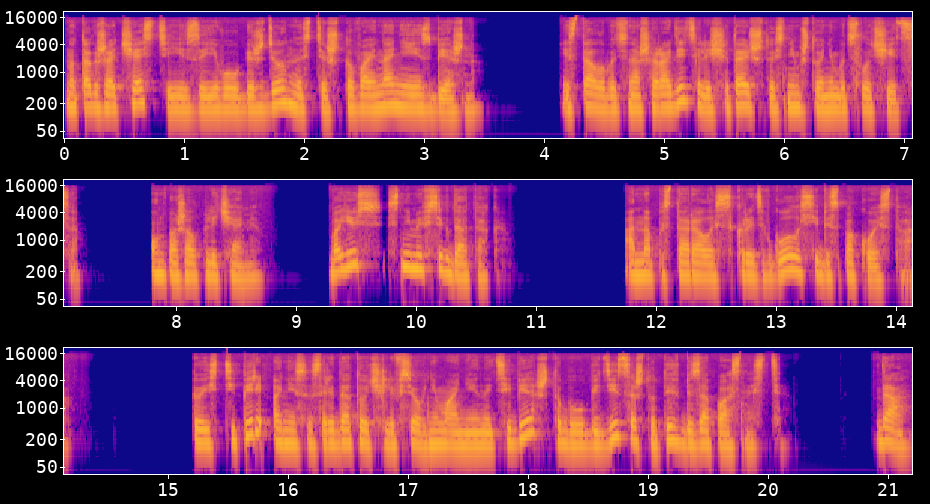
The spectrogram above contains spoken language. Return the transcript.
но также отчасти из-за его убежденности, что война неизбежна. И стало быть, наши родители считают, что с ним что-нибудь случится. Он пожал плечами. Боюсь, с ними всегда так. Она постаралась скрыть в голосе беспокойство. То есть теперь они сосредоточили все внимание на тебе, чтобы убедиться, что ты в безопасности. Да,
